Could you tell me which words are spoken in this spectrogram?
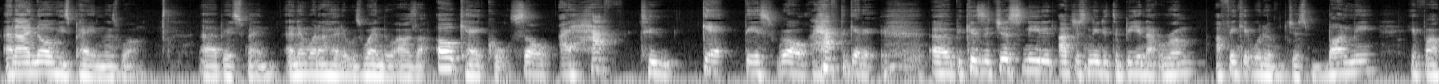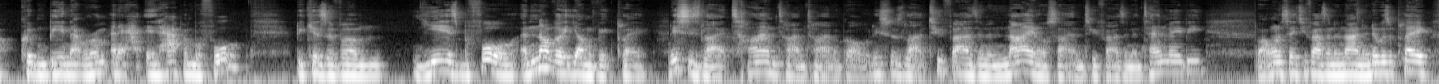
and I know he's paying as well, uh. And then when I heard it was Wendell, I was like, okay, cool. So I have to get this role. I have to get it uh, because it just needed. I just needed to be in that room. I think it would have just burned me if I couldn't be in that room, and it it happened before because of um years before another Young Vic play. This is like time, time, time ago. This was like 2009 or something, 2010 maybe. But I want to say 2009. And there was a play.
